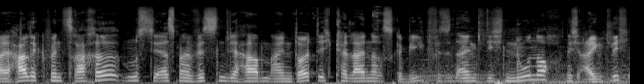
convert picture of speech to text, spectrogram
Bei Harlequins Rache müsst ihr erstmal wissen, wir haben ein deutlich kleineres Gebiet. Wir sind eigentlich nur noch, nicht eigentlich,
